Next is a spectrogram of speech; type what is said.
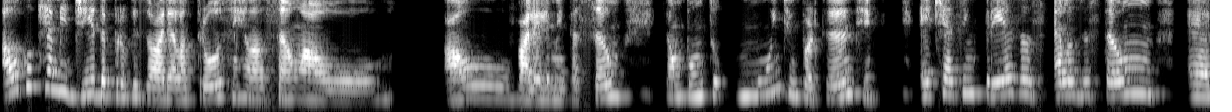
Algo que a medida provisória ela trouxe em relação ao, ao Vale Alimentação, que é um ponto muito importante, é que as empresas elas estão é,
